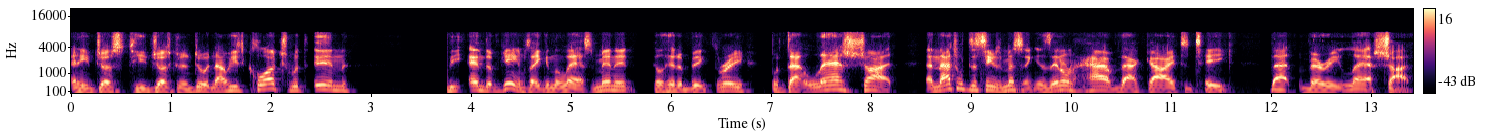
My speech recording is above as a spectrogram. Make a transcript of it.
and he just he just couldn't do it. Now he's clutch within the end of games, like in the last minute, he'll hit a big three. But that last shot, and that's what this team's missing, is they don't have that guy to take that very last shot.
